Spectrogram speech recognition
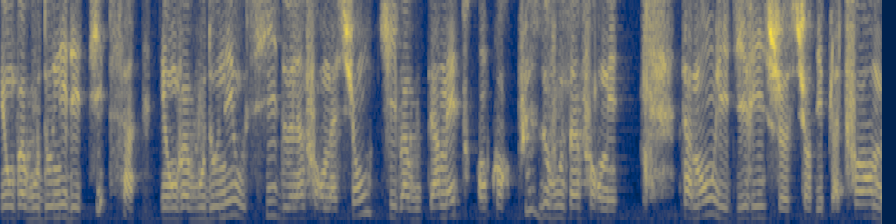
Et on va vous donner des tips et on va vous donner aussi de l'information qui va vous permettre encore plus de vous informer. Notamment, on les dirige sur des plateformes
